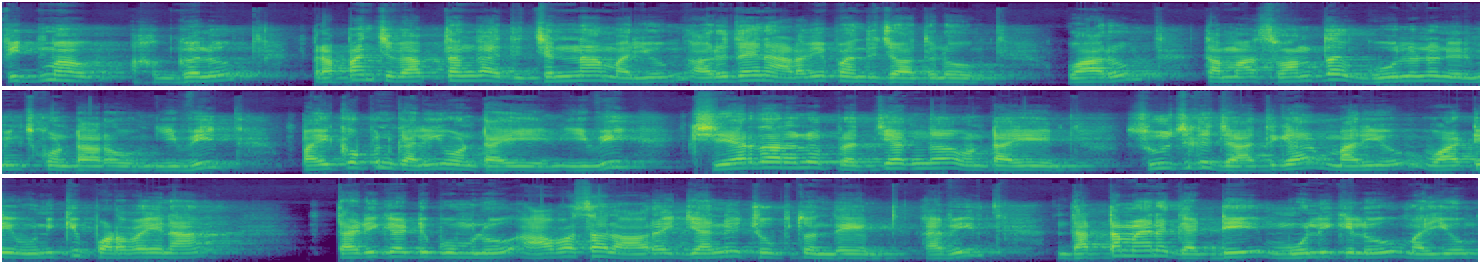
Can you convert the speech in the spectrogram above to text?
ఫిగ్మ హగ్గలు ప్రపంచవ్యాప్తంగా అతి చిన్న మరియు అరుదైన అడవి పంది జాతులు. వారు తమ స్వంత గూళ్ళను నిర్మించుకుంటారు. ఇవి పైకప్పును కలిగి ఉంటాయి. ఇవి క్షీరదాలలో ప్రత్యేకంగా ఉంటాయి. సూచిక జాతిగా మరియు వాటి ఉనికి పొడవైన తడిగడ్డి భూములు ఆవాసాల ఆరోగ్యాన్ని చూపుతుంది. అవి దట్టమైన గడ్డి మూలికలు మరియు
